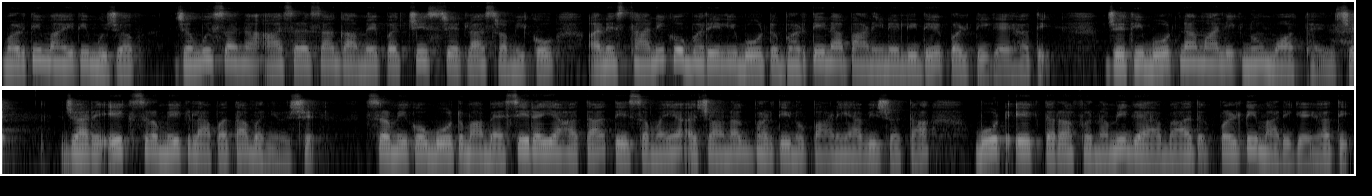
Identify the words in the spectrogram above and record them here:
મળતી માહિતી મુજબ, જંબુસરના આસરસા ગામે પચીસ જેટલા શ્રમિકો અને સ્થાનિકો ભરેલી બોટ ભરતીના પાણીને લીધે પલટી ગઈ હતી, જેથી બોટના માલિકનું મોત થયું છે, જ્યારે એક શ્રમિક લાપતા બન્યો છે. શ્રમિકો બોટમાં બેસી રહ્યા હતા, તે સમયે અચાનક ભરતીનું પાણી આવી જતાં બોટ એક તરફ નમી ગયા બાદ પલટી મારી ગઈ હતી.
